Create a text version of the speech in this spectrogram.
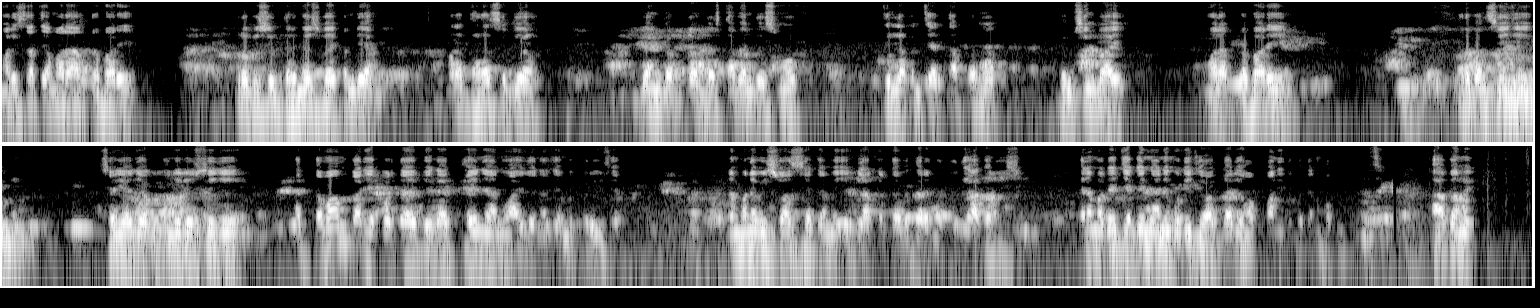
મારી સાથે અમારા પ્રભારી પ્રોફેસર ધર્મેશભાઈ પંડ્યા, અમારા ધારાસભ્ય બેન ડૉક્ટર દસ્તાબેન દેશમુખ, જિલ્લા પંચાયતના પ્રમુખ ભીમસિંહભાઈ અમારા પ્રભારી પ્રબંધસિંહજી સંયોજક અનિરુદ્ધસિંહજી, આ તમામ કાર્યકર્તાઓએ ભેગા થઈને આનું આયોજન આજે અમે કર્યું છે. અને મને વિશ્વાસ છે કે અમે એક લાખ કરતાં વધારે મતોથી આગળ રહીશું. એના માટે જે કંઈ નાની મોટી જવાબદારી હોંપવાની તો બધાને હોંપી દીધી છે આગામી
